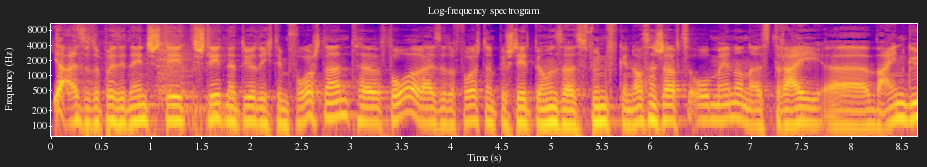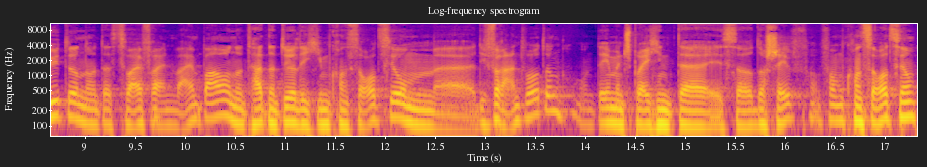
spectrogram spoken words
Ja, also der Präsident steht, steht natürlich dem Vorstand äh, vor. Also der Vorstand besteht bei uns aus fünf Genossenschaftsobmännern, aus drei äh, Weingütern und aus zwei freien Weinbauern und hat natürlich im Konsortium äh, die Verantwortung und dementsprechend äh, ist er der Chef vom Konsortium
